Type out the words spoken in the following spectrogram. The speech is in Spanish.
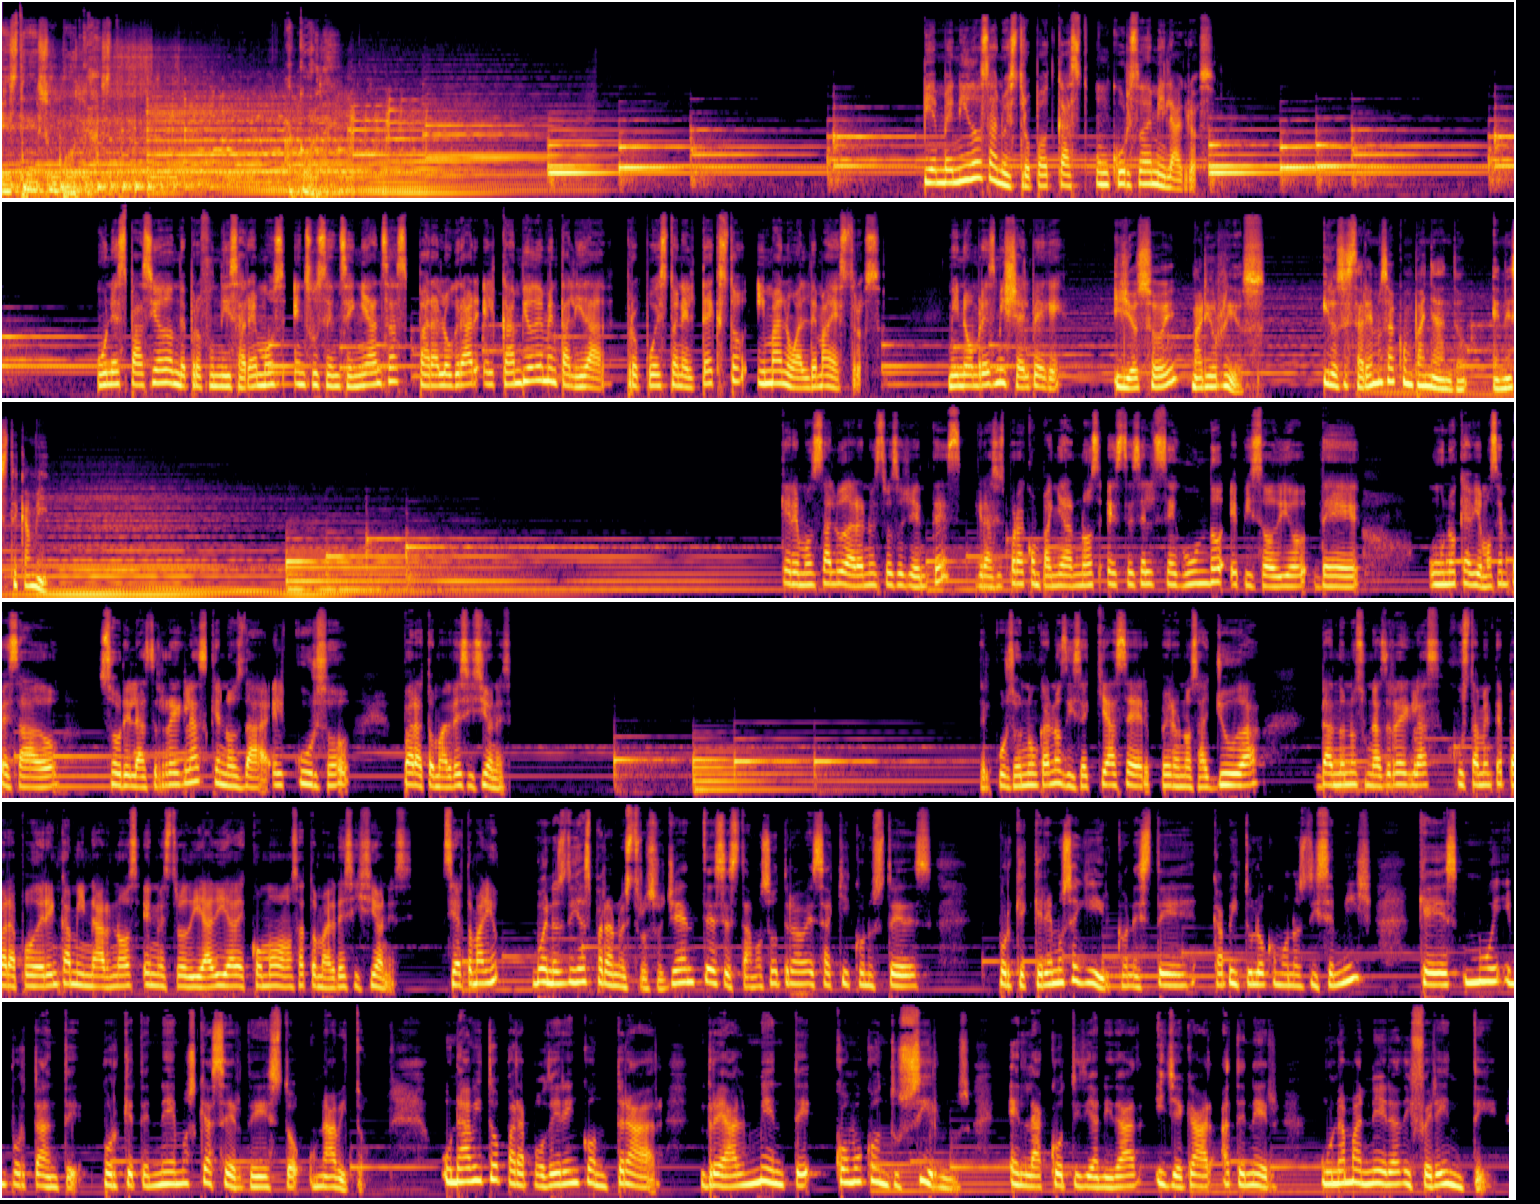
Este es un podcast. Acorde. Bienvenidos a nuestro podcast Un Curso de Milagros. Un espacio donde profundizaremos en sus enseñanzas para lograr el cambio de mentalidad propuesto en el texto y manual de maestros. Mi nombre es Michelle Begue. Y yo soy Mario Ríos. Y los estaremos acompañando en este camino. Queremos saludar a nuestros oyentes. Gracias por acompañarnos. Este es el segundo episodio de uno que habíamos empezado sobre las reglas que nos da el curso para tomar decisiones. El curso nunca nos dice qué hacer, pero nos ayuda dándonos unas reglas justamente para poder encaminarnos en nuestro día a día de cómo vamos a tomar decisiones. ¿Cierto, Mario? Buenos días para nuestros oyentes. Estamos otra vez aquí con ustedes porque queremos seguir con este capítulo, como nos dice Mish, que es muy importante porque tenemos que hacer de esto un hábito. Un hábito para poder encontrar realmente cómo conducirnos en la cotidianidad y llegar a tener una manera diferente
